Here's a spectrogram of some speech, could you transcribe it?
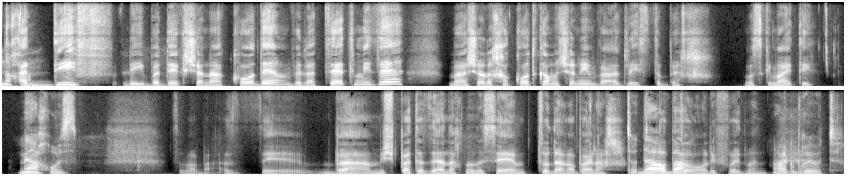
נכון. עדיף להיבדק שנה קודם ולצאת מזה, מאשר לחכות כמה שנים ואז להסתבך. מסכימה איתי? מאה אחוז. סבבה. אז uh, במשפט הזה אנחנו נסיים. תודה רבה לך. תודה רבה. דוקטור אורלי פרידמן. רק בריאות.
